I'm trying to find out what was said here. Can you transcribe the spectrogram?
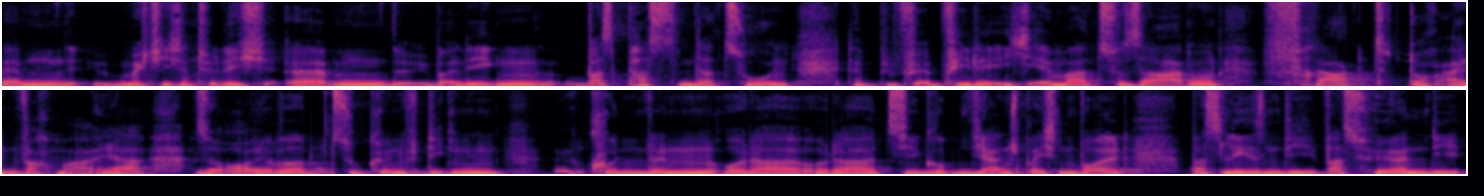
ähm, möchte ich natürlich ähm, überlegen, was passt denn dazu? Und da empfehle ich immer zu sagen, fragt doch einfach mal, ja. Also eure zukünftigen Kunden oder, oder Zielgruppen, die ihr ansprechen wollt, was lesen die? Was hören die?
